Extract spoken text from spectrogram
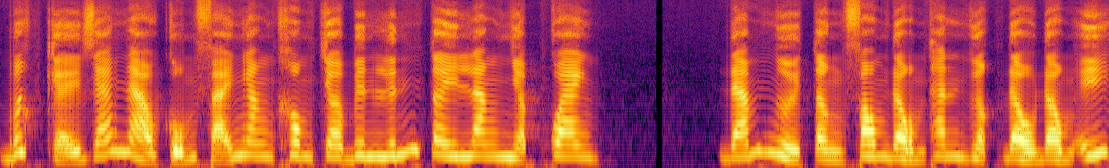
Bất kể giá nào cũng phải ngăn không cho binh lính Tây Lăng nhập quan. Đám người Tần Phong đồng thanh gật đầu đồng ý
